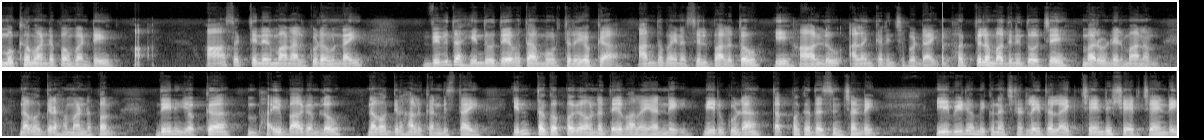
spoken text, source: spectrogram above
ముఖ మండపం వంటి ఆసక్తి నిర్మాణాలు కూడా ఉన్నాయి. వివిధ హిందూ దేవతామూర్తుల యొక్క అందమైన శిల్పాలతో ఈ హాళ్ళు అలంకరించబడ్డాయి. భక్తుల మదిని దోచే మరో నిర్మాణం నవగ్రహ మండపం. దీని యొక్క భైభాగంలో నవగ్రహాలు కనిపిస్తాయి. ఇంత గొప్పగా ఉన్న దేవాలయాన్ని మీరు కూడా తప్పక దర్శించండి. ఈ వీడియో మీకు నచ్చినట్లయితే లైక్ చేయండి షేర్ చేయండి.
